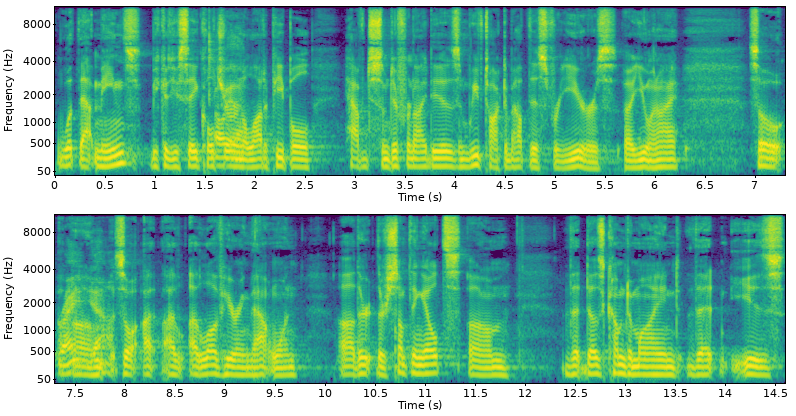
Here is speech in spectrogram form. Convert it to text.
what that means because you say culture oh, yeah. and a lot of people have some different ideas and we've talked about this for years, uh, you and I. So, right, um, yeah. so I, I, I, love hearing that one. Uh, there, there's something else um, that does come to mind that is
